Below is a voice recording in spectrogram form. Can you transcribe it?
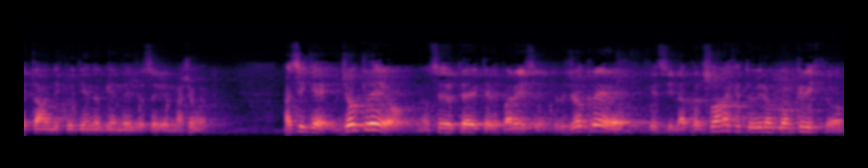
estaban discutiendo quién de ellos sería el mayor. Así que yo creo, no sé de ustedes qué les parece, pero yo creo que si las personas que estuvieron con Cristo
